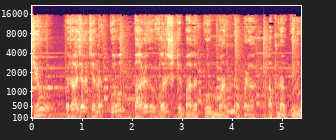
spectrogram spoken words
क्यों राजा जनक को बारह वर्ष के बालक को मानना पड़ा अपना गुरु?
